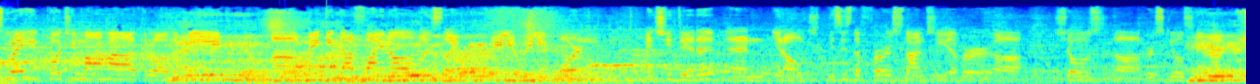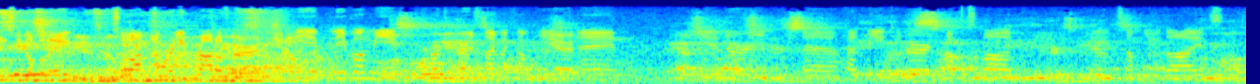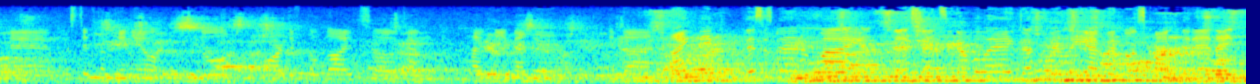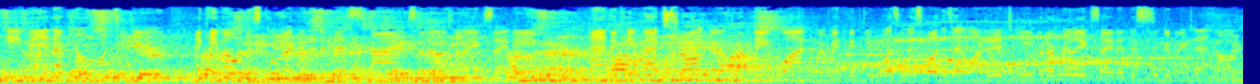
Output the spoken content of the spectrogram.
was great coaching Maha throughout the meet. Uh, making that final was like really, really important, and she did it. And you know, this is the first time she ever uh, shows uh, her skills here at NCAA. So I'm, I'm really proud of her. You know, He believed on me for the first time I come here and he learned, uh, helped me to learn how to spot, some new dives, and we still continue to do more difficult dives so me better in that. Uh, I think this has been my best NCAA. Definitely, I've been most confident. I came in, I've known what to do. I came out with a school record at the best time, so that was really exciting. And I came back stronger from day one, where my 50 wasn't as hot as I wanted it to be. But I'm really excited. This is a good way to end off.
